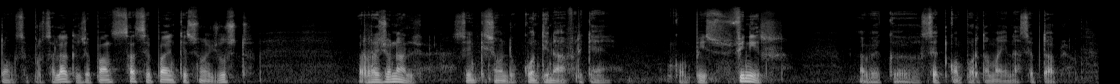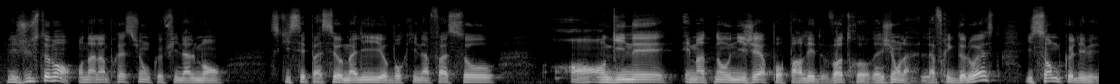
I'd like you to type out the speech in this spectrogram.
Donc c'est pour cela que je pense que ça, ce n'est pas une question juste régionale. C'est une question de continent africain, qu'on puisse finir avec euh, ce comportement inacceptable. Mais justement, on a l'impression que finalement, ce qui s'est passé au Mali, au Burkina Faso, en, Guinée et maintenant au Niger, pour parler de votre région, l'Afrique de l'Ouest, il semble que les,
